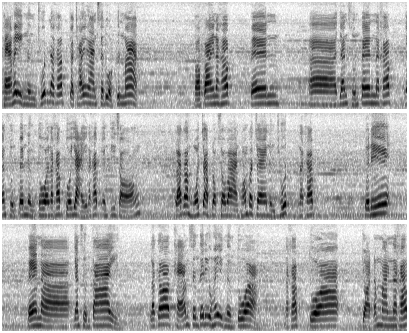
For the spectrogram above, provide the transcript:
แถมให้อีกหนึ่งชุดนะครับ จะใช้งานสะดวกขึ้นมาก ต่อไปนะครับ เป็นยันศูนย์เป็นนะครับ ยันศูนย์เป็นหนึ่งตัวนะครับ ตัวใหญ่นะครับ MT2 แล้วก็หัวจับดอกสว่านพร้อมประแจหนึ่งชุดนะครับ ตัวนี้เป็นยันศูนย์ตาย แล้วก็แถมเซนเตอริลให้อีกหนึ่งตัวนะครับ ตัวหยอดน้ำมันนะครับ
